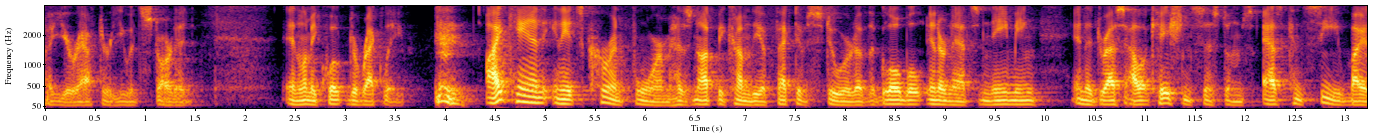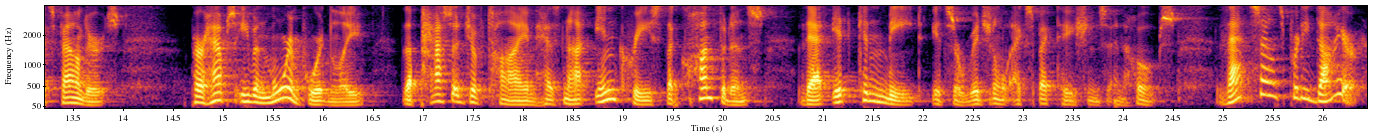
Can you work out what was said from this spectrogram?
a year after you had started, and let me quote directly, ICANN in its current form has not become the effective steward of the global internet's naming and address allocation systems as conceived by its founders. Perhaps even more importantly, the passage of time has not increased the confidence that it can meet its original expectations and hopes. That sounds pretty dire.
